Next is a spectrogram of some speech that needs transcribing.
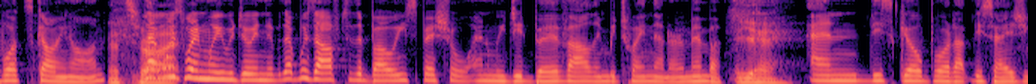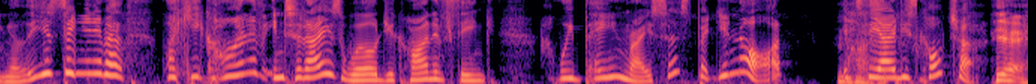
"What's going on?" That's right. That was when we were doing the. That was after the Bowie special, and we did Burvale in between that. I remember. Yeah. And this girl brought up this Asian girl. You're singing about like you kind of in today's world, you kind of think, "Are we being racist?" But you're not. It's the '80s culture. Yeah.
